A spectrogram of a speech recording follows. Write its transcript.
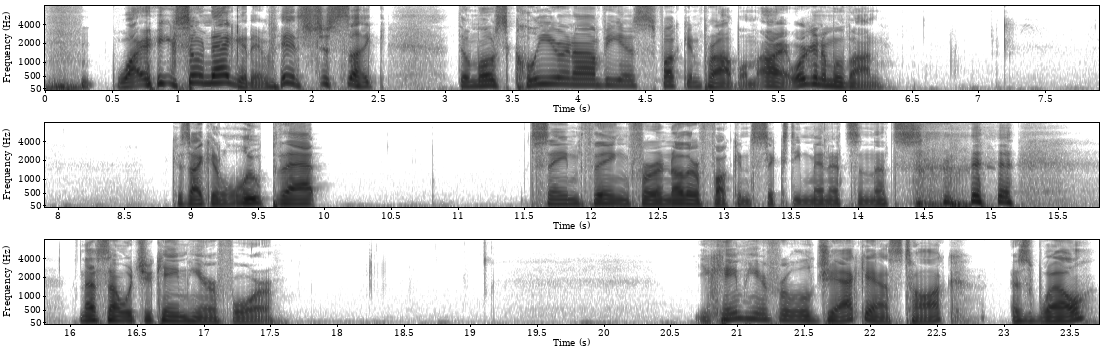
why are you so negative? It's just like the most clear and obvious fucking problem. All right, we're going to move on because I could loop that same thing for another fucking 60 minutes and that's that's not what you came here for. You came here for a little jackass talk as well.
